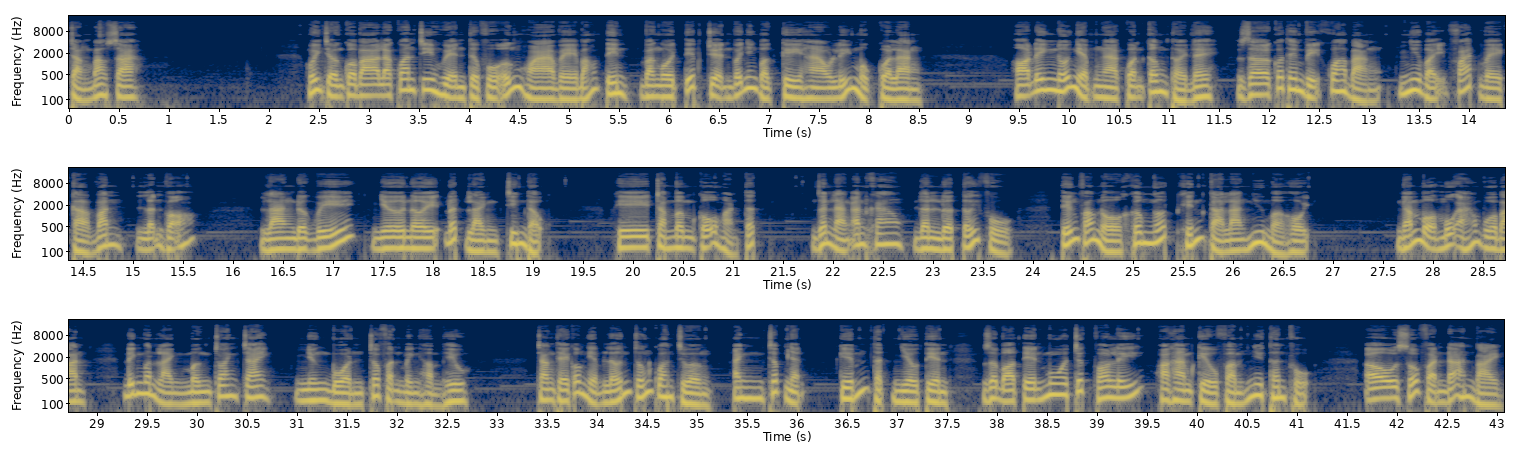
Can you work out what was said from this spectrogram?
chẳng bao xa. Huynh trưởng của bà là quan tri huyện từ phủ ứng hòa về báo tin và ngồi tiếp chuyện với những bậc kỳ hào lý mục của làng. Họ đinh nối nghiệp ngà quận công thời Lê, giờ có thêm vị khoa bảng, như vậy phát về cả văn lẫn võ. Làng được ví như nơi đất lành chim đậu. Khi trăm mâm cỗ hoàn tất, dân làng ăn khao lần lượt tới phủ. Tiếng pháo nổ không ngớt khiến cả làng như mở hội. Ngắm bộ mũ áo vua ban, Đinh Văn Lành mừng cho anh trai, nhưng buồn cho phận mình hầm hưu. Chẳng thể có nghiệp lớn trốn quan trường, anh chấp nhận, kiếm thật nhiều tiền, rồi bỏ tiền mua chức phó lý hoặc hàm kiểu phẩm như thân phụ. Âu số phận đã ăn bài.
